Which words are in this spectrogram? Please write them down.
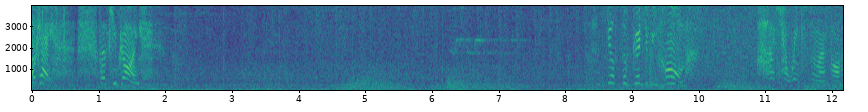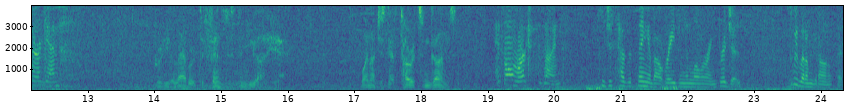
Okay, let's keep going. It feels so good to be home. I can't wait to see my father again. Pretty elaborate defense system you got here. Why not just have turrets and guns? It's all Mark's design. He just has a thing about raising and lowering bridges. So we let him get on with it.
